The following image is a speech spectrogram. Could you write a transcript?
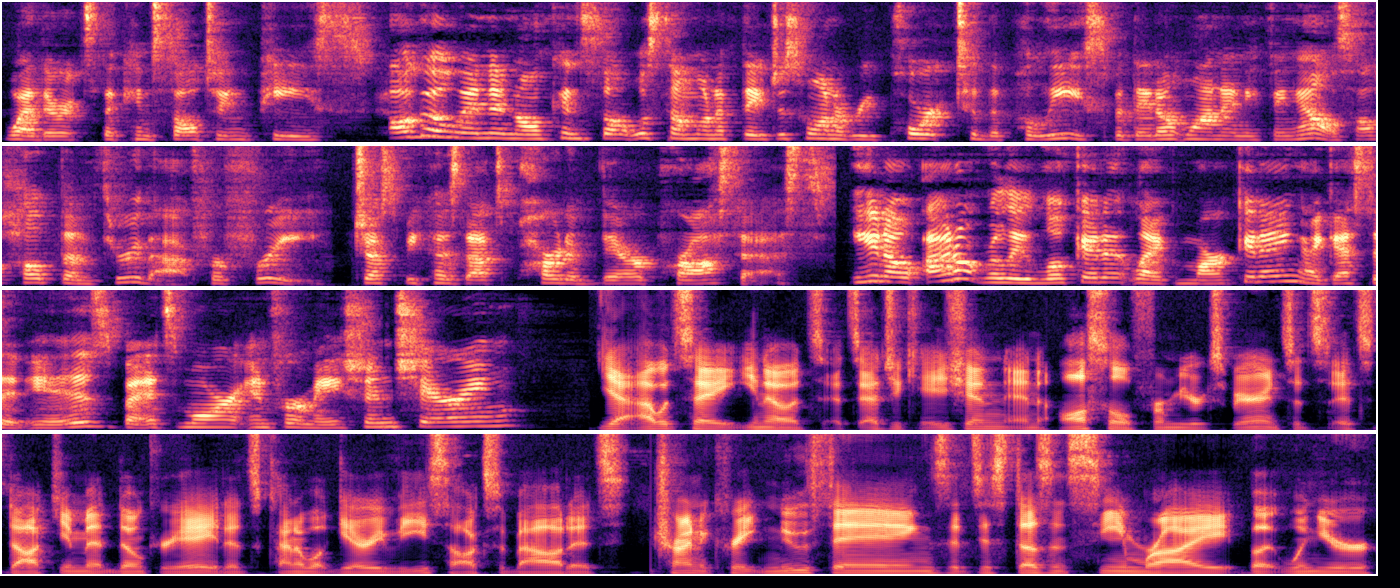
whether it's the consulting piece, I'll go in and I'll consult with someone if they just want to report to the police, but they don't want anything else. I'll help them through that for free just because that's part of their process. You know, I don't really look at it like marketing. I guess it is, but it's more information sharing yeah, I would say you know it's it's education, and also from your experience, it's it's document, don't create. It's kind of what Gary Vee talks about. It's trying to create new things. It just doesn't seem right, but when you're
